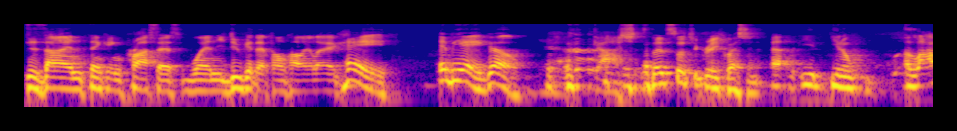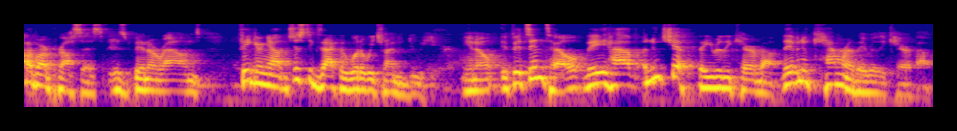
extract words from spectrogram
design thinking process when you do get that phone call and you're like, hey, NBA, go? Gosh, that's such a great question. Uh, you, you know, a lot of our process has been around figuring out just exactly what are we trying to do here. You know, if it's Intel, they have a new chip they really care about. They have a new camera they really care about.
